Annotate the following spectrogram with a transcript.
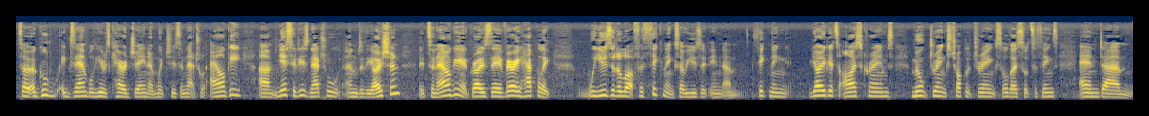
So, a good example here is carrageenan, which is a natural algae. Um, yes, it is natural under the ocean. It's an algae, it grows there very happily. We use it a lot for thickening, so we use it in um, thickening yogurts, ice creams, milk drinks, chocolate drinks, all those sorts of things. And um,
